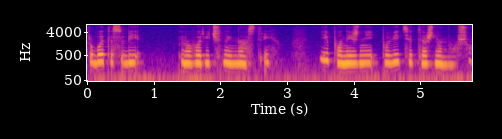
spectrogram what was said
зробити собі новорічний настрій. І по нижній повіці теж наношу.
